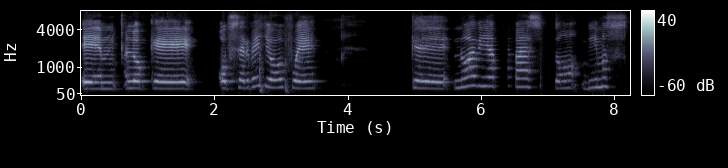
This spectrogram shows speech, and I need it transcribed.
em, lo que observé yo fue que no había paso, vimos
